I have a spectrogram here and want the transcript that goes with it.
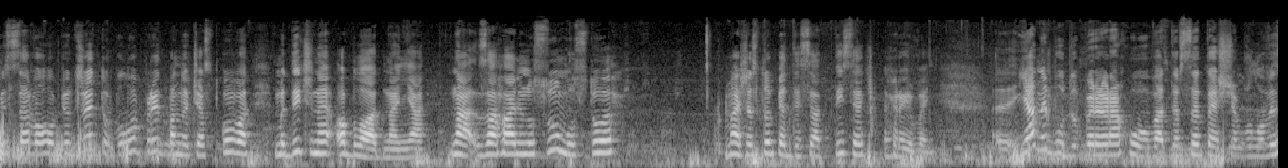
місцевого бюджету було придбано частково медичне обладнання на загальну суму 100, майже 150 тисяч гривень. Е, Я не буду перераховувати все те, що було. Ви,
